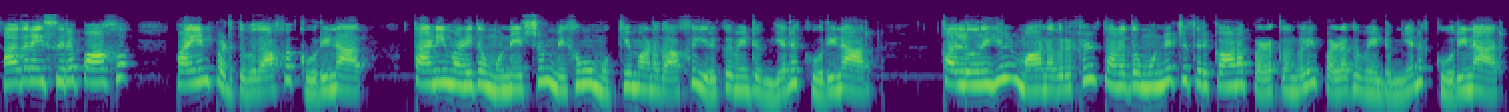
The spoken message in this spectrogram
அதனை சிறப்பாக பயன்படுத்துவதாக கூறினார். தனி மனித முன்னேற்றம் மிகவும் முக்கியமானதாக இருக்க வேண்டும் என கூறினார். கல்லூரியில் மாணவர்கள் தனது முன்னேற்றத்திற்கான பழக்கங்களை பழக வேண்டும் என கூறினார்.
